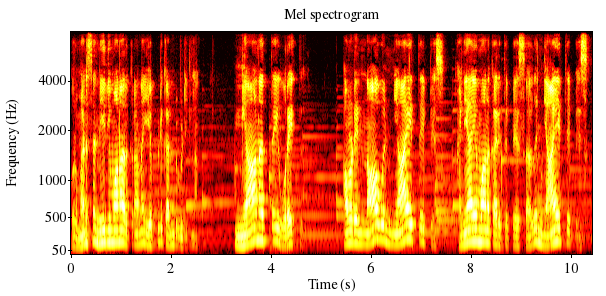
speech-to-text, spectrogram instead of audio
ஒரு மனுஷன் நீதிமானாக இருக்கிறான்னா எப்படி கண்டுபிடிக்கலாம்? ஞானத்தை உரைத்து அவனுடைய நாவு நியாயத்தை பேசும். அநியாயமான காரியத்தை பேசாது நியாயத்தை பேசும்.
